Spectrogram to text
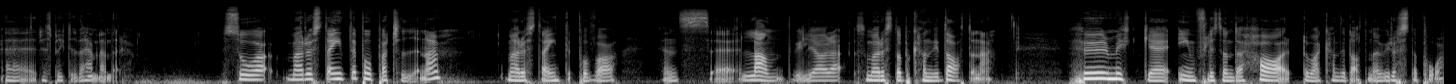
eh, respektive hemländer. Så man röstar inte på partierna. Man röstar inte på vad ens eh, land vill göra. Så man röstar på kandidaterna. Hur mycket inflytande har de här kandidaterna vi röstar på?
